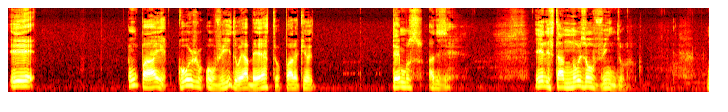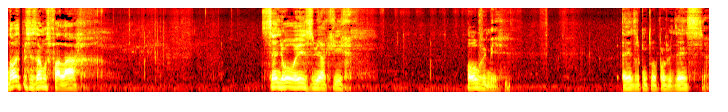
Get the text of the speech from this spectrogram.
E um pai cujo ouvido é aberto para que temos a dizer. Ele está nos ouvindo. Nós precisamos falar. Senhor, eis-me aqui. Ouve-me. Entra com tua providência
